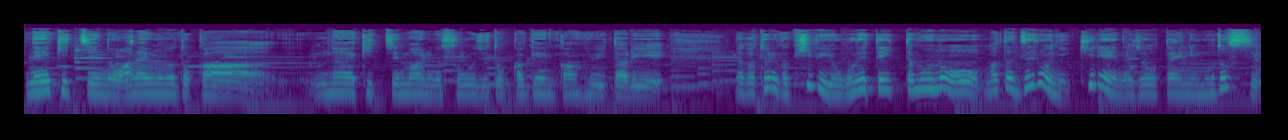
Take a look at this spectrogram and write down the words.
ねキッチンの洗い物とか、ね、キッチン周りの掃除とか玄関拭いたりなんかとにかく日々汚れていったものをまたゼロに綺麗な状態に戻す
